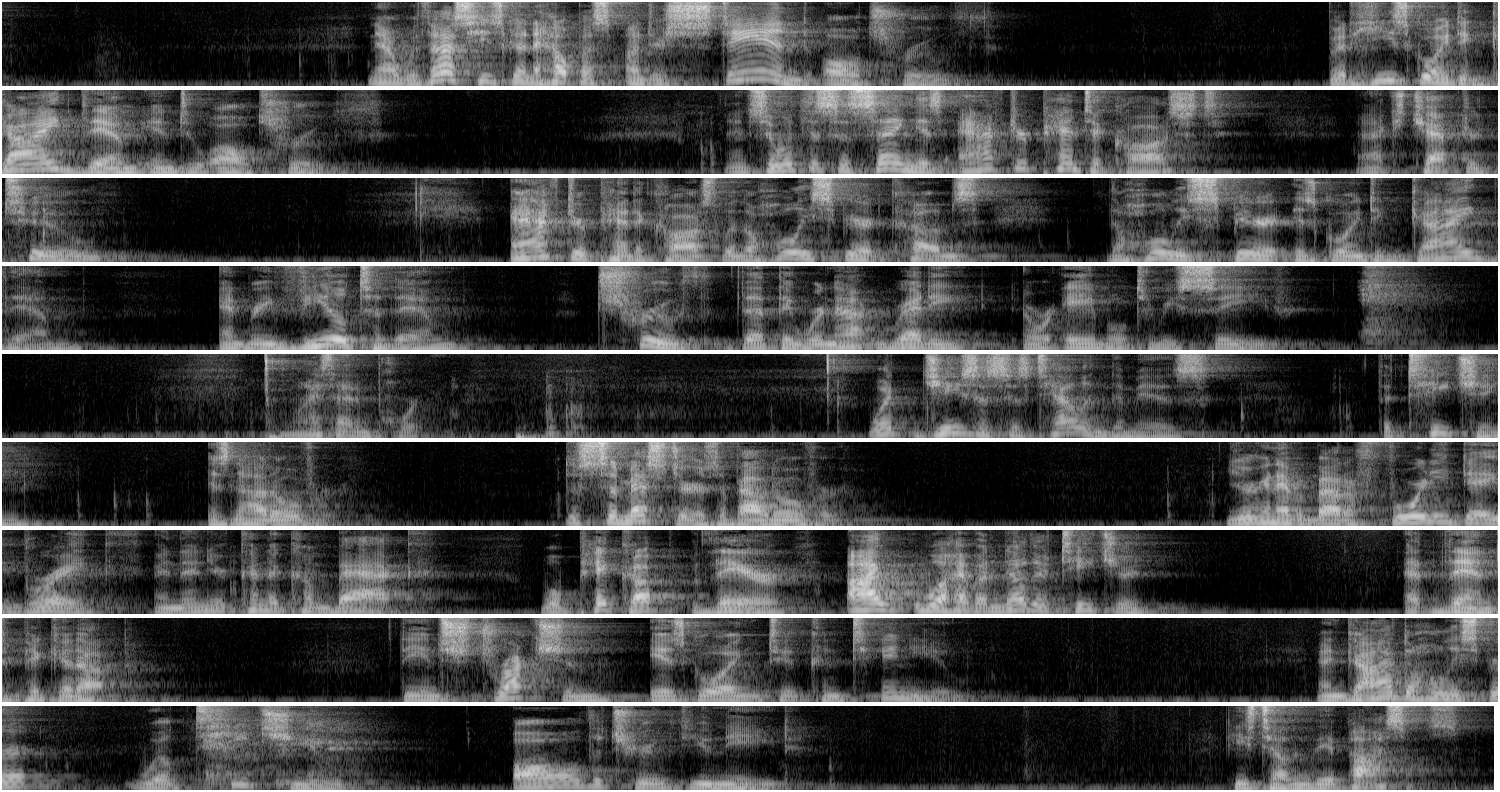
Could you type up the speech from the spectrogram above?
Now, with us, He's going to help us understand all truth, but He's going to guide them into all truth. And so, what this is saying is after Pentecost, Acts chapter 2, after Pentecost, when the Holy Spirit comes, the Holy Spirit is going to guide them and reveal to them truth that they were not ready or able to receive. Why is that important? What Jesus is telling them is the teaching is not over. The semester is about over. You're going to have about a 40 day break, and then you're going to come back. We'll pick up there. I will have another teacher at then to pick it up. The instruction is going to continue. And God, the Holy Spirit, will teach you all the truth you need. He's telling the apostles.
